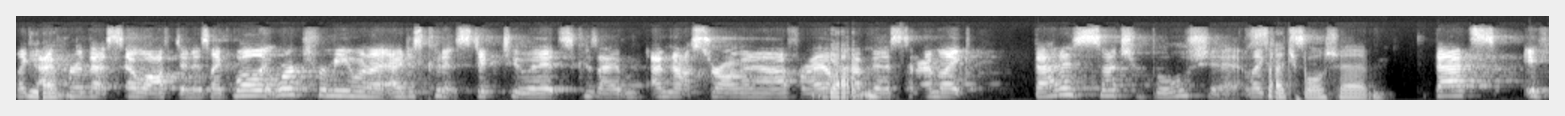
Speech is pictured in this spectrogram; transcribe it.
Like yeah. i've heard that so often. It's like well it worked for me when i, I just couldn't stick to it because i'm i'm not strong enough or i don't have this. And i'm like that is such bullshit. Like such bullshit that's if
